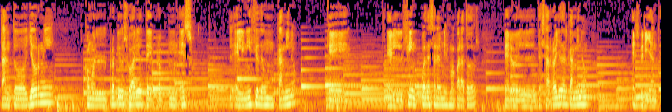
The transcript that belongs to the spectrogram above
tanto Journey como el propio usuario te pro- es el inicio de un camino que el fin puede ser el mismo para todos, pero el desarrollo del camino es brillante.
